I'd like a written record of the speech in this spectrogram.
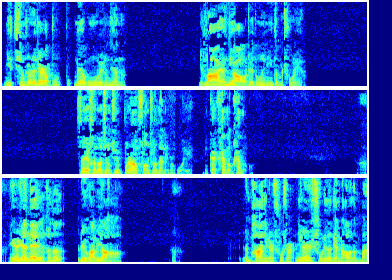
你停车这地儿要不不没有公共卫生间呢？你拉呀尿这东西你怎么处理啊？所以很多景区不让房车在里边过夜，你该开走开走。啊，因为人家可能绿化比较好，啊，人怕你这出事，你给人树林都点着了怎么办？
